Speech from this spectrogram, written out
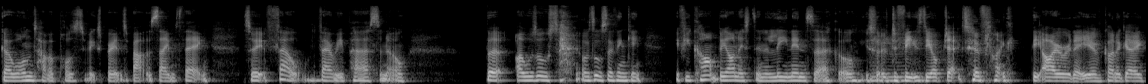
go on to have a positive experience about the same thing. So it felt very personal. But I was also I was also thinking if you can't be honest in a lean in circle, you sort of mm. defeats the objective, like the irony of kind of going,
